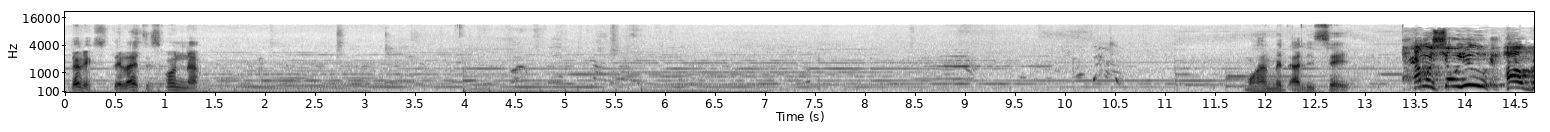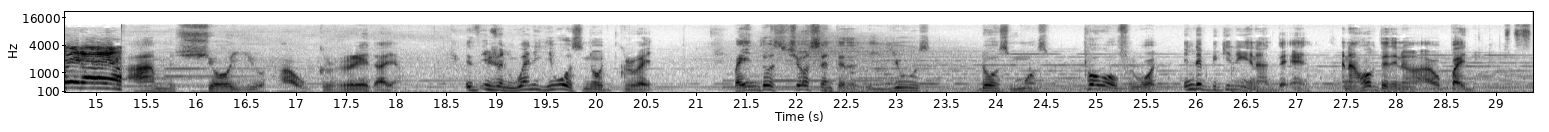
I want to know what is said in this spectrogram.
Felix, the light is on now. Muhammad Ali said, I'm gonna show you how great I am. I'm show you how great I am. It's even when he was not great. But in those short sentences, he used those most powerful words in the beginning and at the end. And I hope that, you know, by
